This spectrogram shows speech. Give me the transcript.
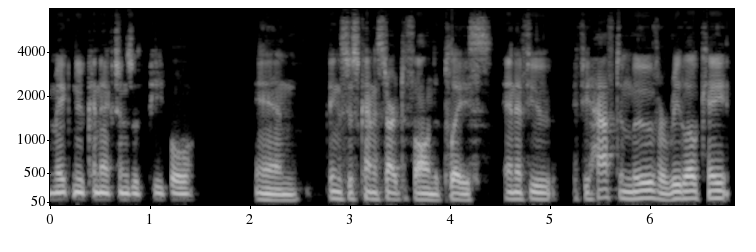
make new connections with people, and things just kind of start to fall into place. And if you if you have to move or relocate,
